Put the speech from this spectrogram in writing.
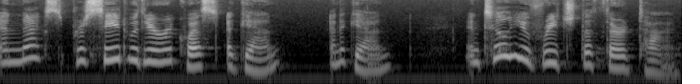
And next, proceed with your request again and again until you've reached the third time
